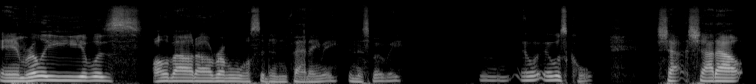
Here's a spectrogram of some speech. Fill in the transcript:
and really it was all about uh, Rebel Wilson and Fat Amy in this movie. Mm, it it was cool. Shout shout out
